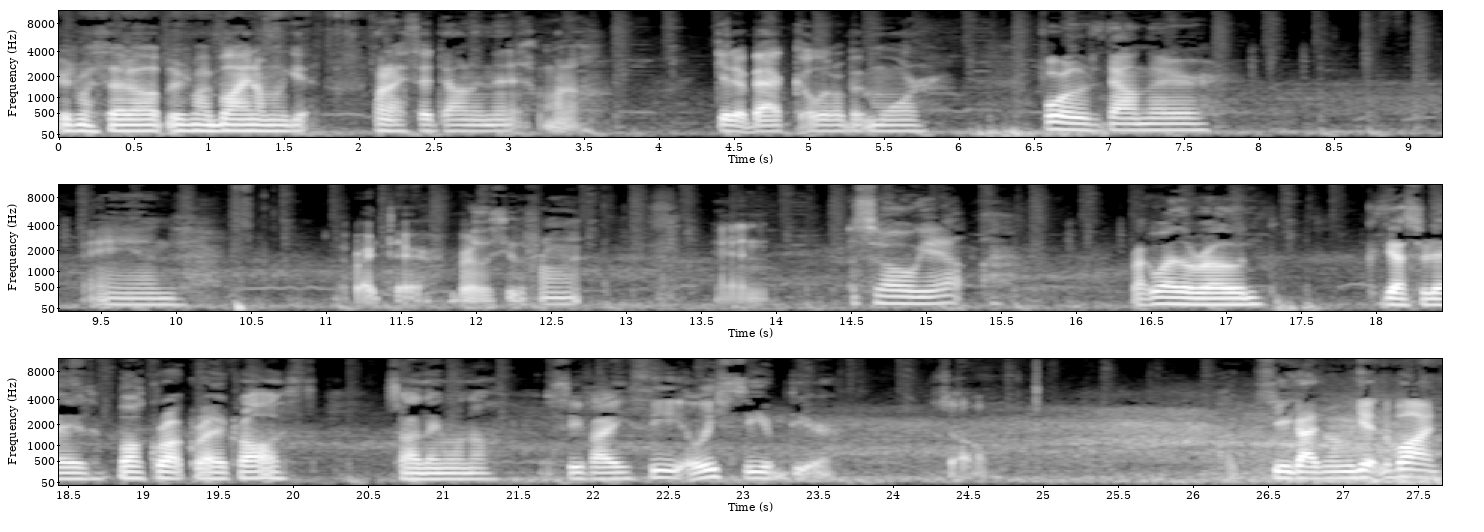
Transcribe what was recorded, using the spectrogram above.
here's my setup. There's my blind. I'm gonna get, when I sit down in it, I'm gonna get it back a little bit more. Four wheelers down there. And right there, barely see the front. And so yeah, right by the road. Cause yesterday is buck rock right across. So I think I'm gonna see if I see, at least see a deer. So, I'll see you guys when we get in the blind.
